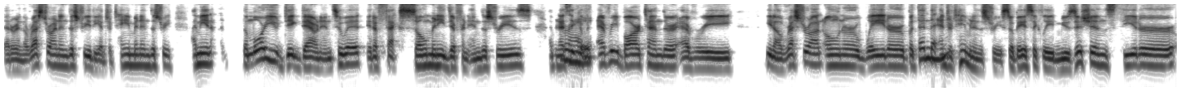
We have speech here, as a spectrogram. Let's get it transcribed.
that are in the restaurant industry, the entertainment industry. I mean, the more you dig down into it, it affects so many different industries. I mean, I think of every bartender, every you know, restaurant owner, waiter, but then the Mhm. entertainment industry. So basically, musicians, theater,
